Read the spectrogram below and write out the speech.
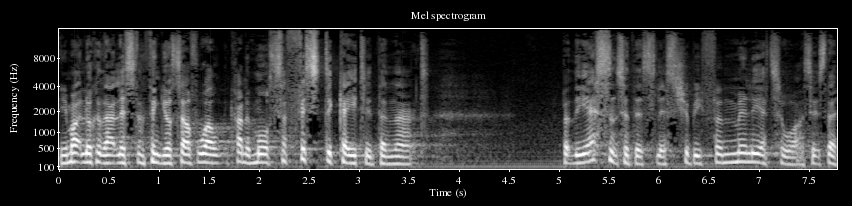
You might look at that list and think yourself, well, kind of more sophisticated than that. But the essence of this list should be familiar to us. It's the,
